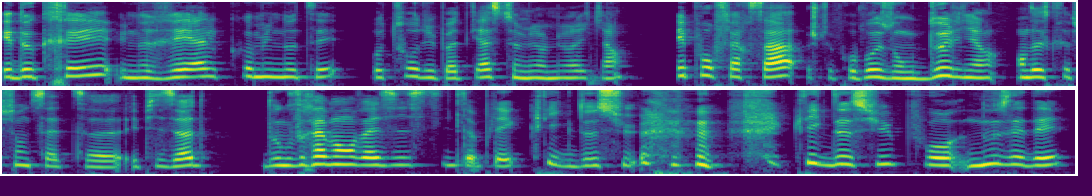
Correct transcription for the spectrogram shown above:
et de créer une réelle communauté autour du podcast Murmuréquin. Et pour faire ça, je te propose donc deux liens en description de cet euh, épisode. Donc vraiment, vas-y, s'il te plaît, clique dessus. clique dessus pour nous aider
